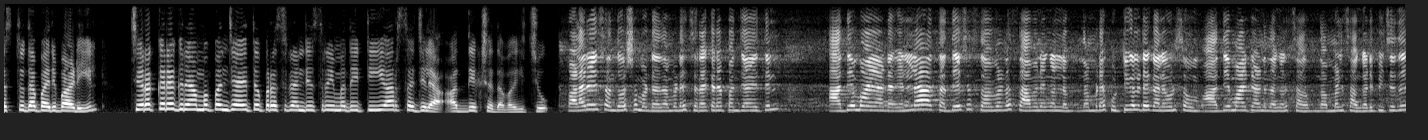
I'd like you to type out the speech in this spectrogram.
പ്രസ്തുത പരിപാടിയിൽ ചിറക്കര ഗ്രാമപഞ്ചായത്ത് president Shrimati T R Sajila അധ്യക്ഷത വഹിച്ചു. വളരെ സന്തോഷമുണ്ട് നമ്മുടെ ചിറക്കര പഞ്ചായത്തിൽ ആദ്യമായാണ് എല്ലാ തദ്ദേശ സ്വയംഭരണ സ്ഥാപനങ്ങളിലും നമ്മുടെ കുട്ടികളുടെ കലോത്സവം ആദ്യമായിട്ടാണ് ഞങ്ങൾ നമ്മൾ സംഘടിപ്പിച്ചത്.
